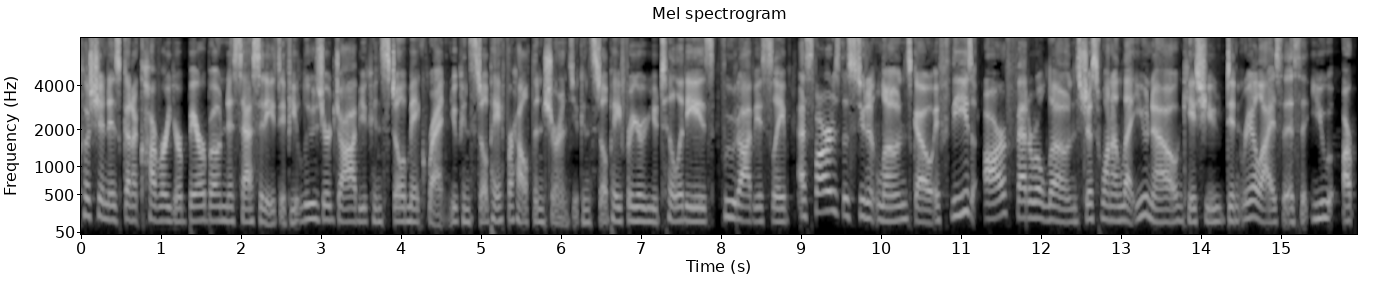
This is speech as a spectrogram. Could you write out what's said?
cushion is going to cover your bare bone necessities. If you lose your job, you can still make rent. You can still pay for health insurance. You can still pay for your your utilities, food, obviously. As far as the student loans go, if these are federal loans, just want to let you know, in case you didn't realize this, that you are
